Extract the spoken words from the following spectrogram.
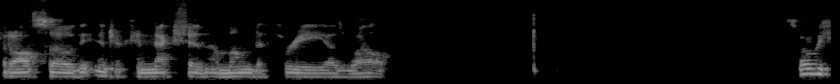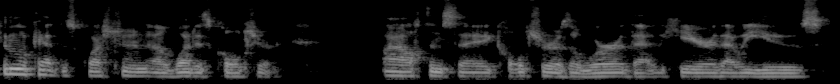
but also the interconnection among the three as well. So we can look at this question of what is culture? I often say culture is a word that we hear, that we use,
